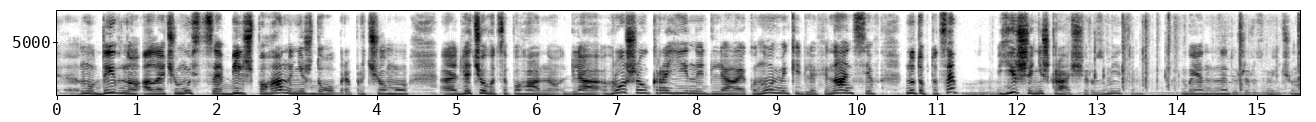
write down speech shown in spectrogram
Е, Ну, дивно, але чомусь це більш погано, ніж добре. Причому для чого це погано? Для грошей України, для економіки, для фінансів. Ну, тобто, це гірше, ніж краще, розумієте? Бо я не дуже розумію, чому.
